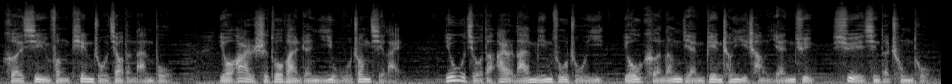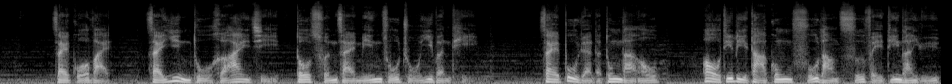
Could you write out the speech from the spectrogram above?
和信奉天主教的南部，有二十多万人已武装起来。悠久的爱尔兰民族主义有可能演变成一场严峻血腥的冲突。在国外，在印度和埃及都存在民族主义问题。在不远的东南欧。奥地利大公弗朗茨·斐迪南于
